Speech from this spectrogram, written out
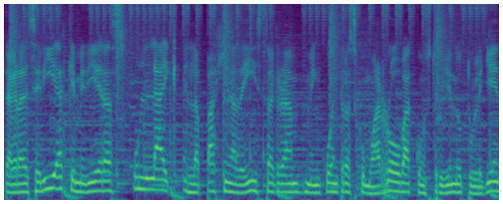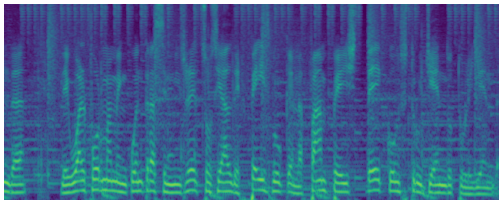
te agradecería que me dieras un like en la página de Instagram, me encuentras como arroba construyendo tu leyenda. De igual forma me encuentras en mi red social de Facebook en la fanpage de Construyendo tu leyenda.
